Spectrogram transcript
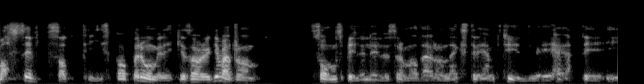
massivt satt pris på på Romerike, så har det ikke vært sånn Sånn spiller Lillestrøm, at det er en ekstrem tydelighet i, i,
